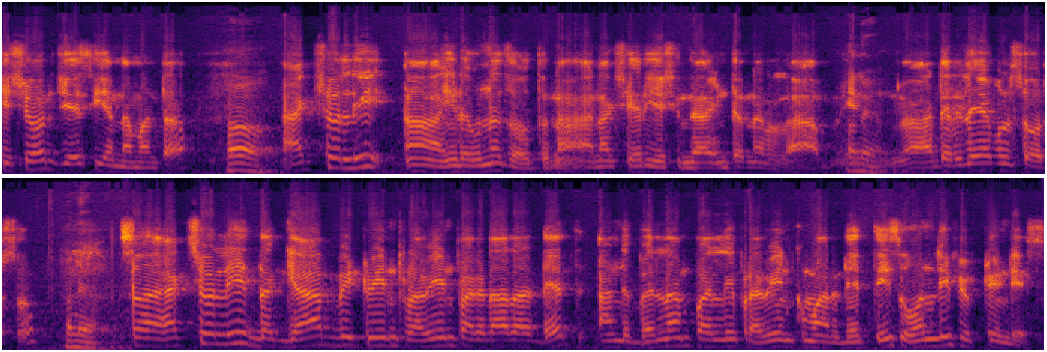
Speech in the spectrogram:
Kishore JC అన్నమాట. యాక్చువల్లీ ఇక్కడ ఉన్నది చదువుతున్నా. నాకు షేర్ చేసింది ఇంటర్నల్ అంటే reliable source so actually the gap between Praveen Pagadala death and Bellampalli Praveen Kumar death is only fifteen days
